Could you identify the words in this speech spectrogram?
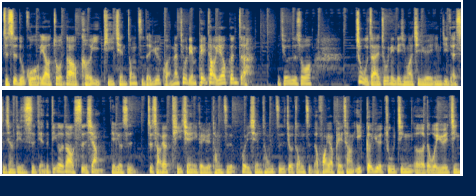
只是如果要做到可以提前终止的约款，那就连配套也要跟着。也就是说，住宅租赁定型化契约应记载事项第十四点的第二到四项，也就是至少要提前一个月通知，未先通知就终止的话，要赔偿一个月租金额的违约金。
